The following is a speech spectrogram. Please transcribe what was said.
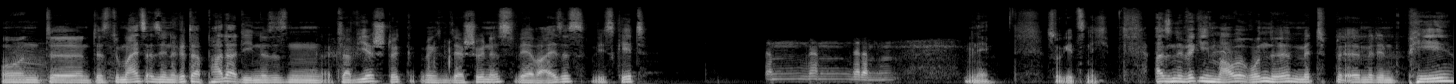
Und äh, das, du meinst also den Ritter Paladin, das ist ein Klavierstück, übrigens ein sehr schönes, wer weiß es, wie es geht? dann, dann, dann, Nee, so geht's nicht. Also eine wirklich maue Runde mit, äh, mit dem P, äh,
